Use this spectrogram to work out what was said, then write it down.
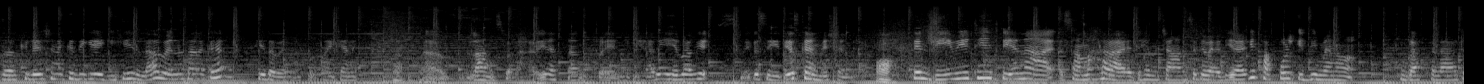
සර්කිලේෂන එක දිගේ ගිහිල්ලා වෙන තැනක හිරවෙන්න ගැන ලංස් වල හරි නැත්තන් ප්‍රේන් හරි ඒ වගේ එක සීරියස් කන්ඩිෂන් තෙන් DVT තියෙන සමහර අයට එහෙම චාන්සක වැඩියගේ කකුල් ඉදිමෙනවා. ගක් කලාට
